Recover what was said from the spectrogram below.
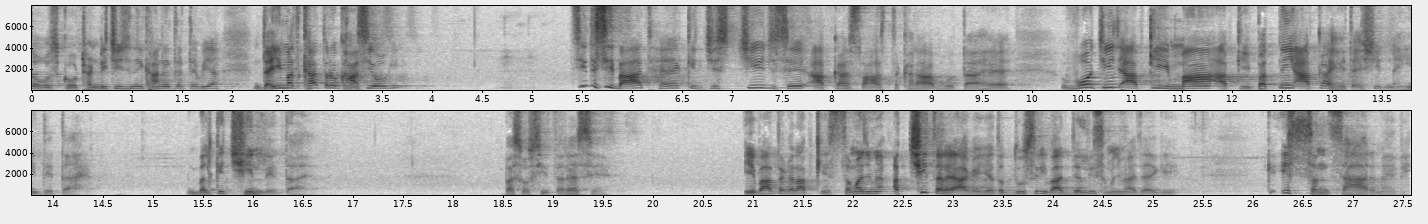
तो उसको ठंडी चीज़ नहीं खाने देते भैया। दही मत खा तो खांसी होगी। सीधी सी बात है कि जिस चीज़ से आपका स्वास्थ्य खराब होता है, वो चीज़ आपकी माँ, आपकी पत्नी आपका हितैषी नहीं देता है, बल्कि छीन लेता है। बस उसी तरह से ये बात अगर आपकी समझ में अच्छी तरह आ गई है तो दूसरी बात जल्दी समझ में आ जाएगी। कि इस संसार में भी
